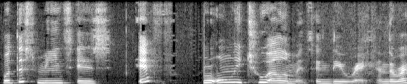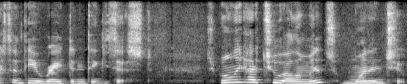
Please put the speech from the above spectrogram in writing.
What this means is if there were only two elements in the array and the rest of the array didn't exist, so we only had two elements, 1 and 2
